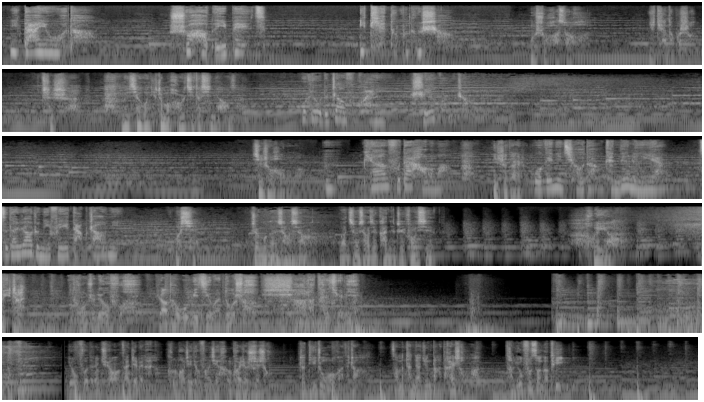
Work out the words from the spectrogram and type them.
你答应我的，说好的一辈子。一天都不能少。我说话算话，一天都不少。真是没见过你这么猴急的新娘子。我给我的丈夫宽衣，谁也管不着。信收好了吗？嗯。平安符带好了吗？一直带着。我给你求的肯定灵验，子弹绕着你飞也打不着你。我信。真不敢想象，晚清小姐看见这封信。回营备战，通知刘父，让他务必今晚动手杀了谭雪林。刘父的人全往咱这边来了，恐怕这条防线很快就失守。这敌众我寡的仗，咱们谭家军打的还少吗？他刘父算个屁！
